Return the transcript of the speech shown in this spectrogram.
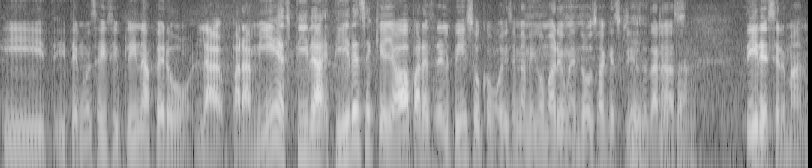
Y, y tengo esa disciplina, pero la, para mí es tira, tírese que ya va a aparecer el piso, como dice mi amigo Mario Mendoza que escribió Sí, Satanás. total. Tírese, hermano.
